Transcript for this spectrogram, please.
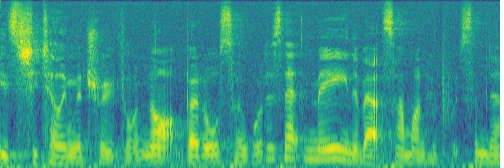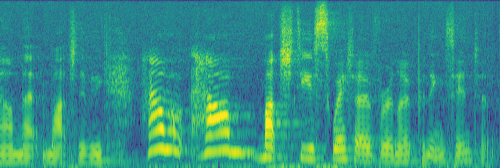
is she telling the truth or not? But also, what does that mean about someone who puts them down that much and everything? How, how much do you sweat over an opening sentence?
